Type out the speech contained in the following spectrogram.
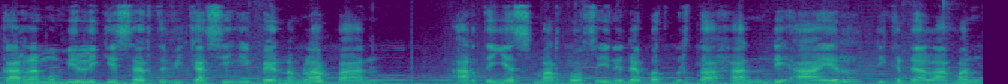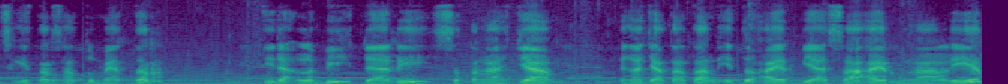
Karena memiliki sertifikasi IP68, Artinya smartwatch ini dapat bertahan di air di kedalaman sekitar 1 meter tidak lebih dari setengah jam. Dengan catatan itu air biasa, air mengalir,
